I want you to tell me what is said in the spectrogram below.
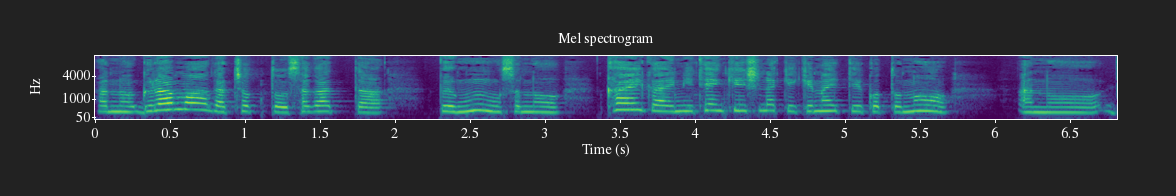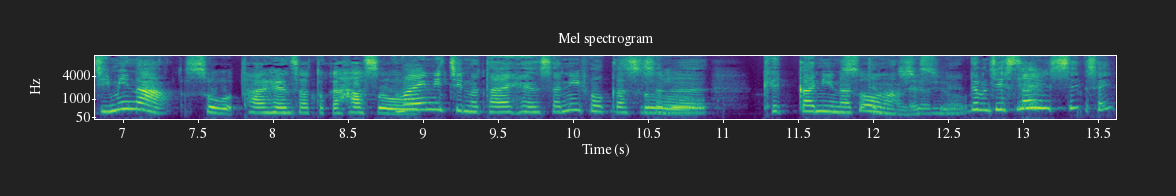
あの、グラマーがちょっと下がった分、その、海外に転勤しなきゃいけないっていう。ことの、あの、地味な。そう、大変さとか発想。毎日の大変さにフォーカスする結果になってますよね。でよでも実際、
